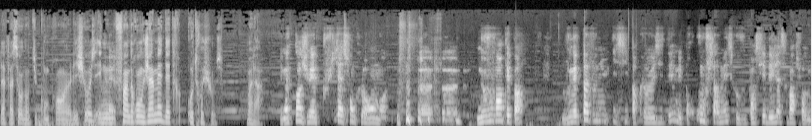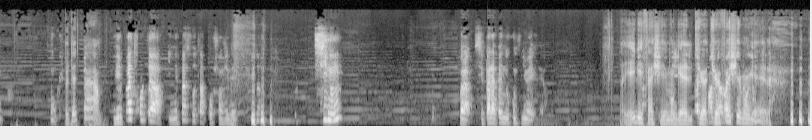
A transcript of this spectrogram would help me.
la façon dont tu comprends les choses, et nous ne feindrons jamais d'être autre chose. Voilà. Et maintenant, je vais être plus cassant que Laurent, moi. Euh, euh, ne vous vantez pas. Vous n'êtes pas venu ici par curiosité, mais pour confirmer ce que vous pensiez déjà savoir sur nous. Donc, Peut-être pas. il n'est pas trop tard. Il n'est pas trop tard pour changer d'attitude. Sinon, voilà, c'est pas la peine de continuer à écrire. Ça y est, il est fâché, mon Gaël. Tu as, tu as fâché, mon Gaël.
